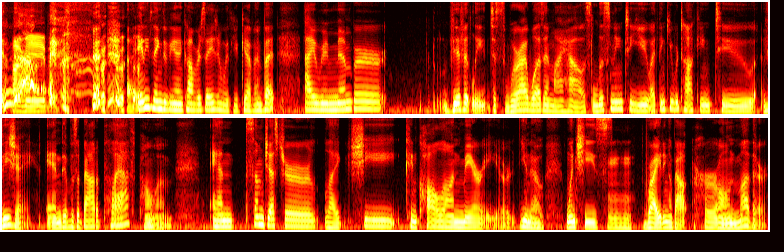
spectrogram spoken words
No. I mean, uh, anything to be in conversation with you, Kevin. But I remember vividly just where I was in my house listening to you. I think you were talking to Vijay, and it was about a Plath poem and some gesture like she can call on Mary or you know when she's mm-hmm. writing about her own mother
